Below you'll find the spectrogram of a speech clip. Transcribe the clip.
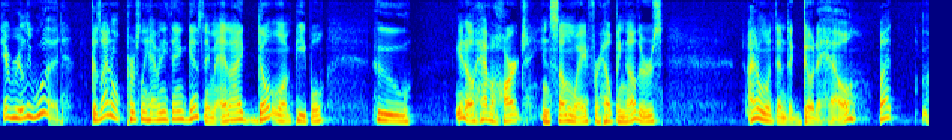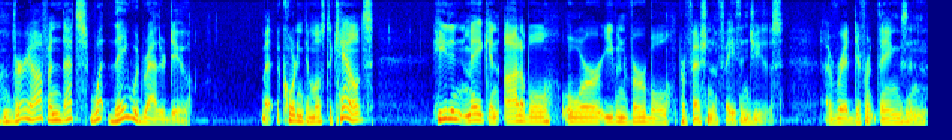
It really would. Because I don't personally have anything against him. And I don't want people who, you know, have a heart in some way for helping others. I don't want them to go to hell. But very often that's what they would rather do. But according to most accounts, he didn't make an audible or even verbal profession of faith in Jesus. I've read different things and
